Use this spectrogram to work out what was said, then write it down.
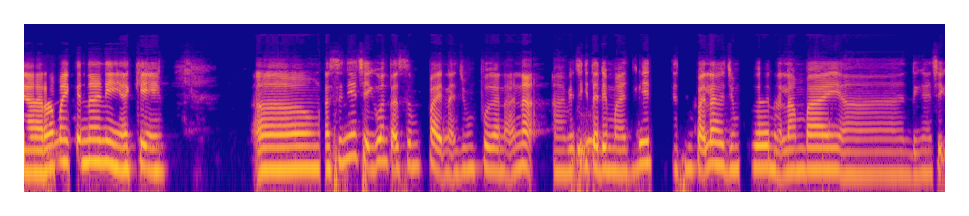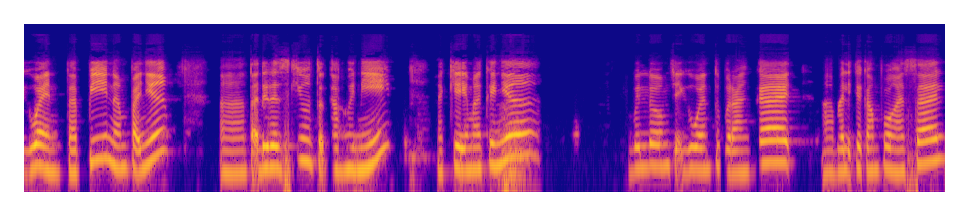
Ah, ramai kenal ni. Okey. Um, rasanya cikgu Wan tak sempat nak jumpa anak-anak. Ah, biasa kita ada majlis, kita sempatlah jumpa nak lambai ah, dengan cikgu Wan. Tapi nampaknya ah, tak ada rezeki untuk tahun ni. Okey, makanya belum cikgu Wan tu berangkat ah, balik ke kampung asal.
